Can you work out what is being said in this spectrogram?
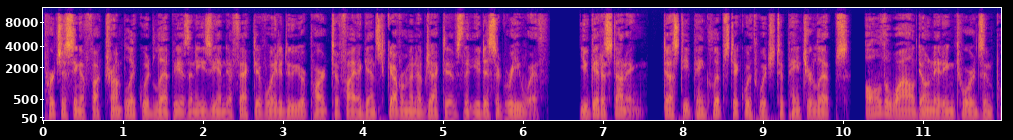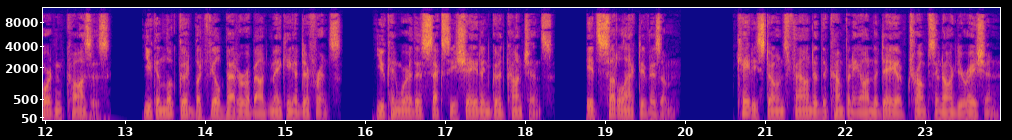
Purchasing a Fuck Trump liquid lip is an easy and effective way to do your part to fight against government objectives that you disagree with. You get a stunning, dusty pink lipstick with which to paint your lips, all the while donating towards important causes. You can look good but feel better about making a difference. You can wear this sexy shade in good conscience. It's subtle activism. Katie Stones founded the company on the day of Trump's inauguration.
